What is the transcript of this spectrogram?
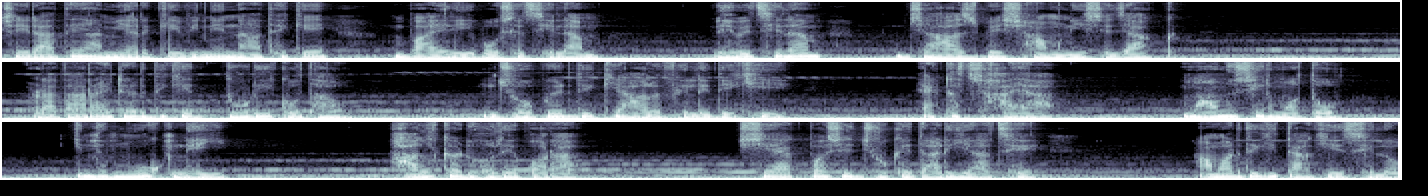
সেই রাতে আমি আর কেবিনে না থেকে বাইরেই বসেছিলাম। ভেবেছিলাম যা আসবে সামনে এসে যাক। রাত আড়াইটার দিকে দূরে কোথাও ঝোপের দিকে আলো ফেলে দেখি একটা ছায়া, মানুষের মতো, কিন্তু মুখ নেই, হালকা ঢলে পড়া। সে একপাশে ঝুঁকে দাঁড়িয়ে আছে। আমার দিকে তাকিয়েছিল।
